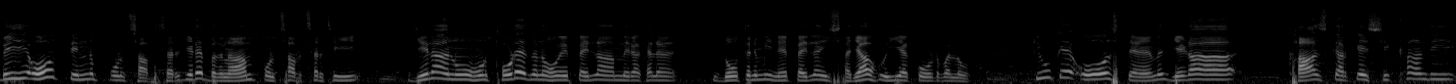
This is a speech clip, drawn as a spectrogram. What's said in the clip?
ਵੀ ਉਹ ਤਿੰਨ ਪੁਲਿਸ ਅਫਸਰ, ਜਿਹੜੇ ਬਦਨਾਮ ਪੁਲਿਸ ਅਫਸਰ ਸੀ ਜਿਨ੍ਹਾਂ ਨੂੰ ਹੁਣ ਥੋੜੇ ਦਿਨ ਹੋਏ ਪਹਿਲਾਂ, ਮੇਰਾ ਖਿਆਲ ਹੈ 2-3 ਮਹੀਨੇ ਪਹਿਲਾਂ ਹੀ ਸਜ਼ਾ ਹੋਈ ਹੈ ਕੋਰਟ ਵੱਲੋਂ। ਕਿਉਂਕਿ ਉਸ ਟਾਈਮ ਜਿਹੜਾ ਖਾਸ ਕਰਕੇ ਸਿੱਖਾਂ ਦੀ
